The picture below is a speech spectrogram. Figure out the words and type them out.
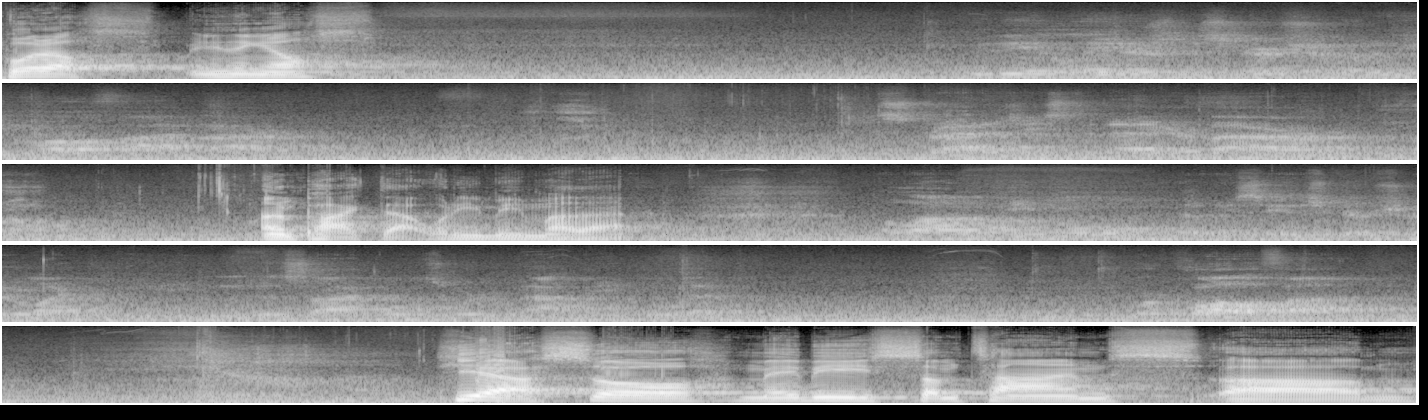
What else? Anything else? We need leaders in Scripture wouldn't be qualified by our strategies today or by our, Unpack that. What do you mean by that? a lot of the people that we see in Scripture, like even the disciples, were not people that were qualified. Yeah, so maybe sometimes, um,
